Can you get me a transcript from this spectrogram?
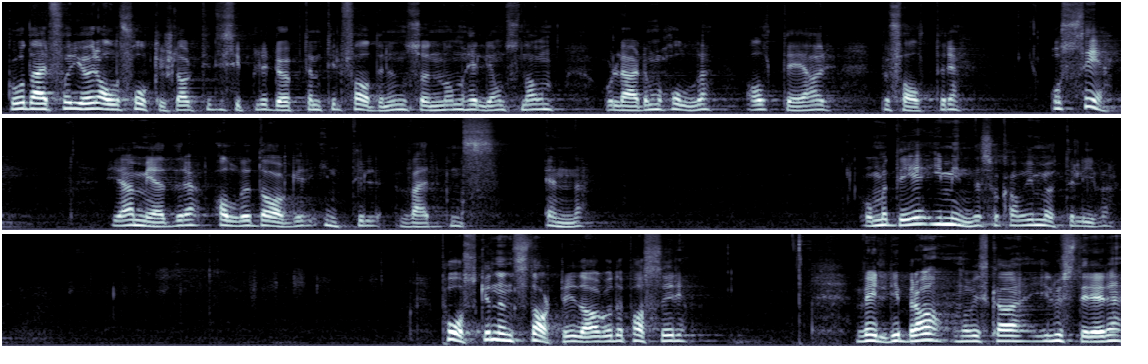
Gå derfor, gjør alle folkeslag til disipler, døp dem til Faderen, Sønnen og Den hellige ånds navn, og lær dem å holde alt det jeg har befalt dere. Og se, jeg er med dere alle dager inntil verdens ende. Og med det i minne så kan vi møte livet. Påsken den starter i dag, og det passer veldig bra når vi skal illustrere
